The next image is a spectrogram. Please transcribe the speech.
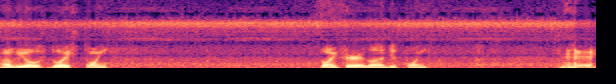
Ali ó, os dois Tom. Tom Fernando e Tom. É.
